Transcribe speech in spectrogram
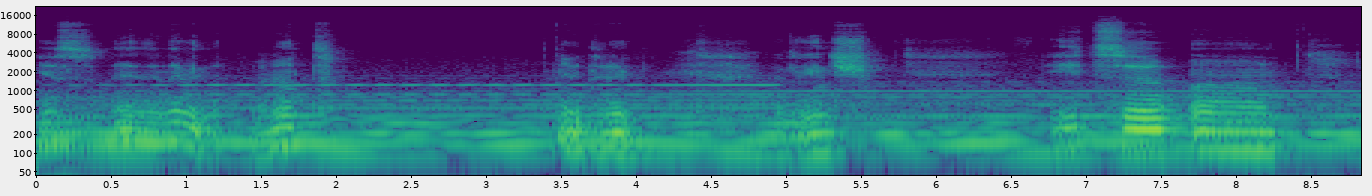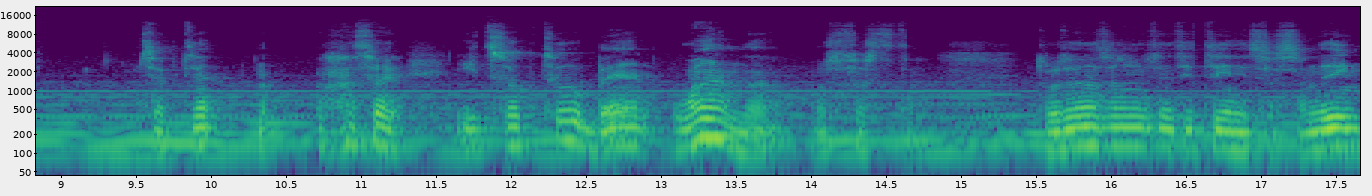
yes, David, why not? David, David. Lynch. It's uh, um, uh, September. Sorry, it's October 1 or 1st, 2023. It's a Sunday.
